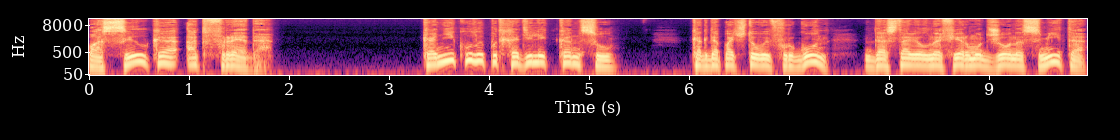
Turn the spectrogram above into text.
Посылка от Фреда. Каникулы подходили к концу, когда почтовый фургон доставил на ферму Джона Смита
